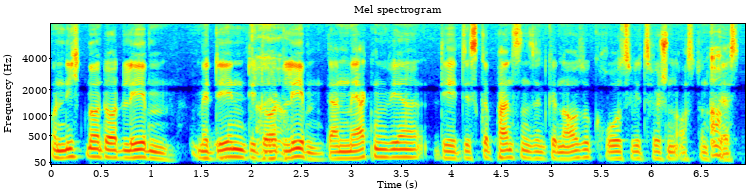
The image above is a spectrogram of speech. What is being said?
und nicht mehr dort leben, mit denen, die ah, dort ja. leben, dann merken wir, die Diskrepanzen sind genauso groß wie zwischen Ost und ah, West.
